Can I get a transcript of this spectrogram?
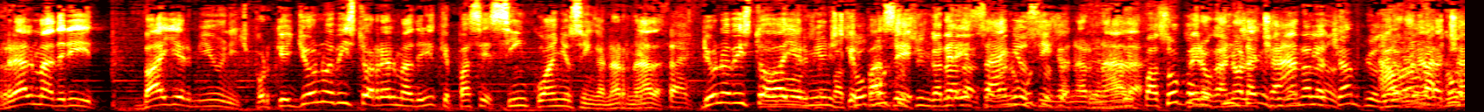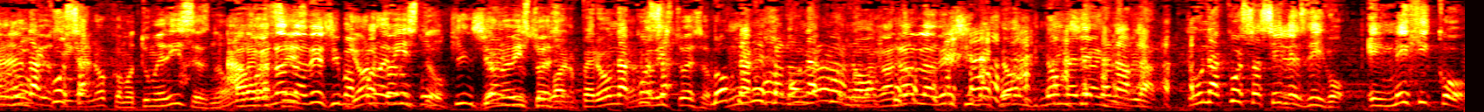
Real Madrid, Bayern Múnich, porque yo no he visto a Real Madrid que pase cinco años sin ganar nada. Exacto. Yo no he visto No, a Bayern se Múnich que pase sin ganar, tres se años mucho, sin se- ganar nada. pasó como pero ganó 15 la ganar Champions. Ahora ganó la la Champions Una cosa- ganó, como tú me dices, ¿no? Para Ahora ganar la décima yo no he pasaron visto, como 15 yo no he visto eso. Bueno, pero una Yo no he cosa. visto eso. No una, dejan una hablar. no, Para ganar la décima no, no me 15 dejan años. hablar. Una cosa sí les digo. En México,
